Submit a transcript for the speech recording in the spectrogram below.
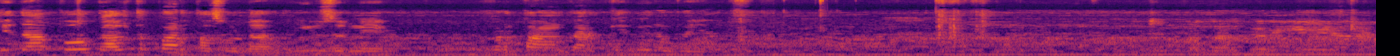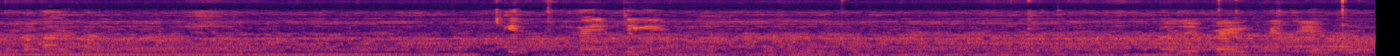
ਜਿੱਦਾਂ ਆਪਾਂ ਉਹ ਗਲਤ ਭਰਤਾ ਤੁਹਾਡਾ ਯੂਜ਼ਰ ਨੇਮ ਫਿਰ ਤਾਂ ਕਰਕੇ ਵੀ ਰੁਕ ਜਾਂਦਾ। ਪਤਾ ਕਰੀਏ ਯਾਰ। ਪਤਾ ਕਿੱਥੇ ਬੈਠ ਗਏ ਅਜੇ ਬੈਂਕ ਦੀ ਹੋਣੀ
